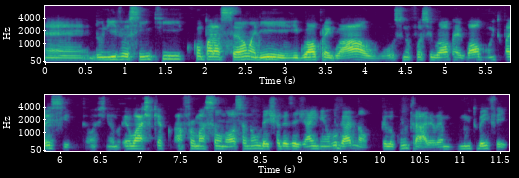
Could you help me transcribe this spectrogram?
é, do nível assim que comparação ali igual para igual, ou se não fosse igual para igual, muito parecido. Então, assim, eu, eu acho que a, a, formação nossa não deixa a desejar em nenhum lugar, não. Pelo contrário, ela é muito bem feita.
